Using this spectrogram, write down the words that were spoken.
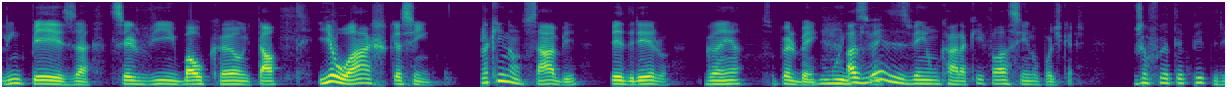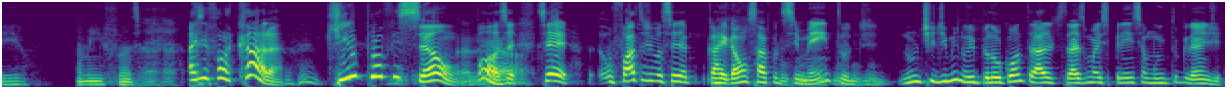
limpeza, servir, balcão e tal. E eu acho que, assim, para quem não sabe, pedreiro ganha super bem. Muito Às bem. vezes vem um cara aqui e fala assim no podcast: Eu já fui até pedreiro na minha infância. Aí você fala, cara, que profissão! É Porra, você, você, o fato de você carregar um saco de cimento de, não te diminui, pelo contrário, te traz uma experiência muito grande.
